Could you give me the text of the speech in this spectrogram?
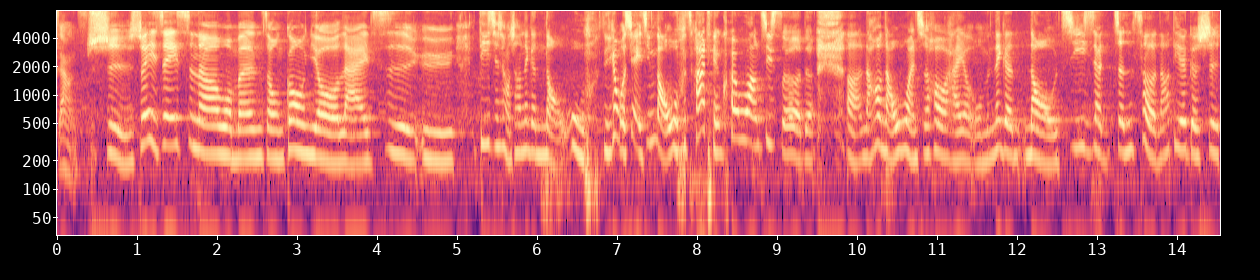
这样子是，所以这一次呢，我们总共有来自于第一间厂商那个脑雾，你看我现在已经脑雾，差点快忘记所有的呃，然后脑雾完之后，还有我们那个脑机在侦测，然后第二个是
